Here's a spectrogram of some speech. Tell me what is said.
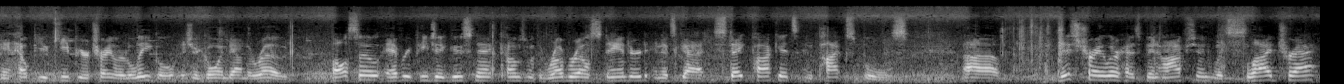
and help you keep your trailer legal as you're going down the road. Also, every PJ Gooseneck comes with a rubber rail standard and it's got stake pockets and pipe spools. Uh, this trailer has been optioned with slide track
